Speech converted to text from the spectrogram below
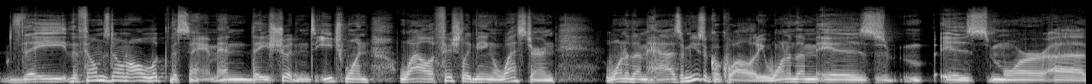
they the films don't all look the same and they shouldn't each one while officially being a western one of them has a musical quality one of them is is more uh,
